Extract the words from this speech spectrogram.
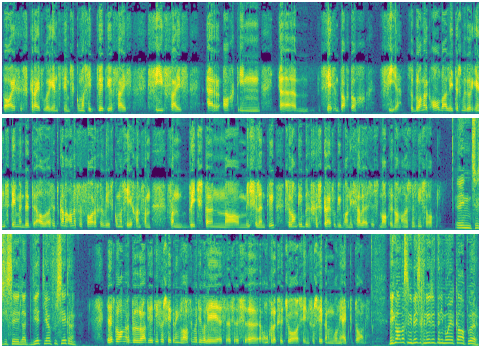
daai geskryf ooreenstem. Kom ons sê 225 45 R18 um 86 V. So belangrik al daai letters moet ooreenstem en dit al as dit kan 'n ander vervaardiger wees, kom ons sê jy gaan van van Bridgestone na Michelin toe, solank jy geskryf op die band dieselfde is, is maak dit dan anders nie saak nie. En soos jy sê, laat weet jou versekerings. Dit is belangrik dat jy die versekerings laaste moet jy wil hê is is is 'n uh, ongeluksituasie en versekerings wil nie uitbetaal nie. Nik alles in die beste geniet dit in die mooi Kaap, hoor.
